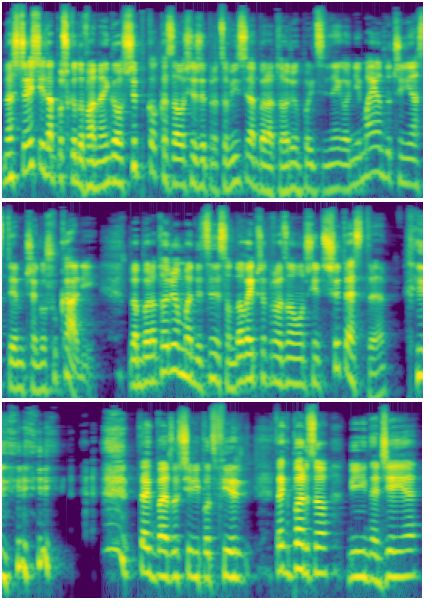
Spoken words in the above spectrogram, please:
Na szczęście dla poszkodowanego szybko okazało się, że pracownicy laboratorium policyjnego nie mają do czynienia z tym, czego szukali. W laboratorium medycyny sądowej przeprowadzono łącznie trzy testy. tak bardzo chcieli potwierdzić, tak bardzo mieli nadzieję,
